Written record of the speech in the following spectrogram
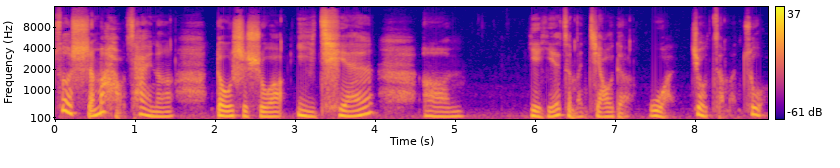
做什么好菜呢，都是说以前，嗯，爷爷怎么教的，我就怎么做。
